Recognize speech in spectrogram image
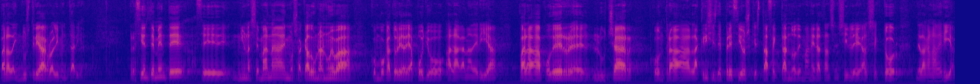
para la industria agroalimentaria. Recientemente, hace ni una semana, hemos sacado una nueva convocatoria de apoyo a la ganadería para poder eh, luchar contra la crisis de precios que está afectando de manera tan sensible al sector de la ganadería.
